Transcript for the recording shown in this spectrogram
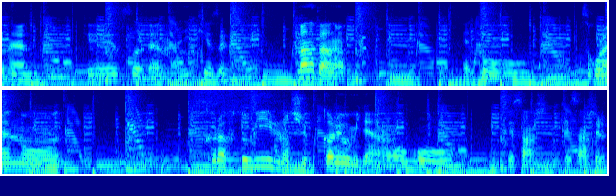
っとね、経済、え何経済ですね。まあなんかあの、えっと、そこら辺の、クラフトビールの出荷量みたいなのをこう、計算し計算してる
